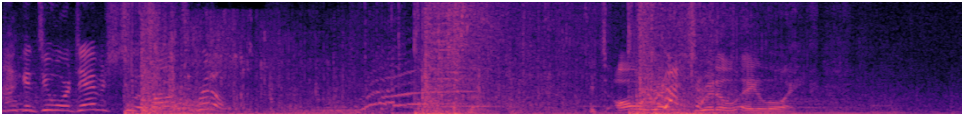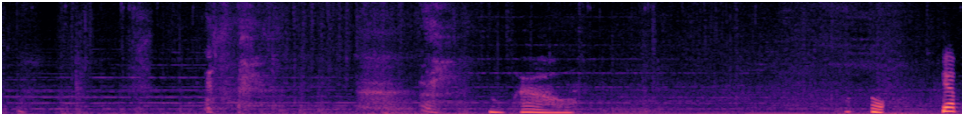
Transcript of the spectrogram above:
I can do more damage to it while it's brittle. It's already brittle, Aloy. Wow. Oh, yep,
